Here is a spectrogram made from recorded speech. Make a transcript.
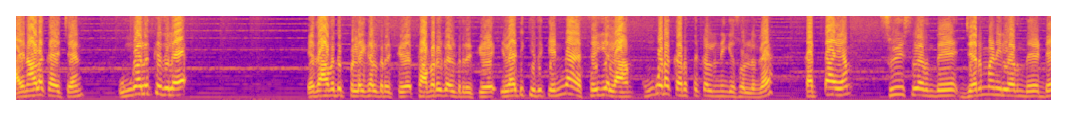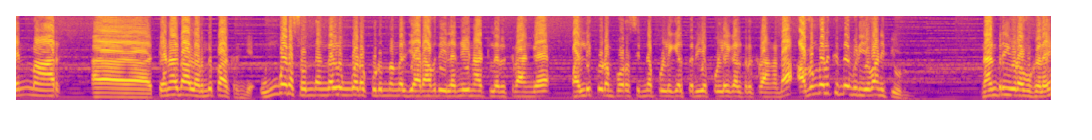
அதனால கழிச்சேன் உங்களுக்கு இதுல ஏதாவது பிள்ளைகள் இருக்கு தவறுகள் இருக்கு இல்லாட்டிக்கு இதுக்கு என்ன செய்யலாம் உங்களோட கருத்துக்கள் நீங்க சொல்லுங்க. கட்டாயம் சுவிஸ்ல இருந்து ஜெர்மனில இருந்து டென்மார்க் ஆஹ், கனடால இருந்து பாக்குறீங்க. உங்களோட சொந்தங்கள் உங்களோட குடும்பங்கள் யாராவது இலங்கை நாட்டுல இருக்கிறாங்க பள்ளிக்கூடம் போற சின்ன பிள்ளைகள் பெரிய பிள்ளைகள் இருக்கிறாங்கன்னா அவங்களுக்கு இந்த வீடியோவை அனுப்பி விடுங்க நன்றி உறவுகளே.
